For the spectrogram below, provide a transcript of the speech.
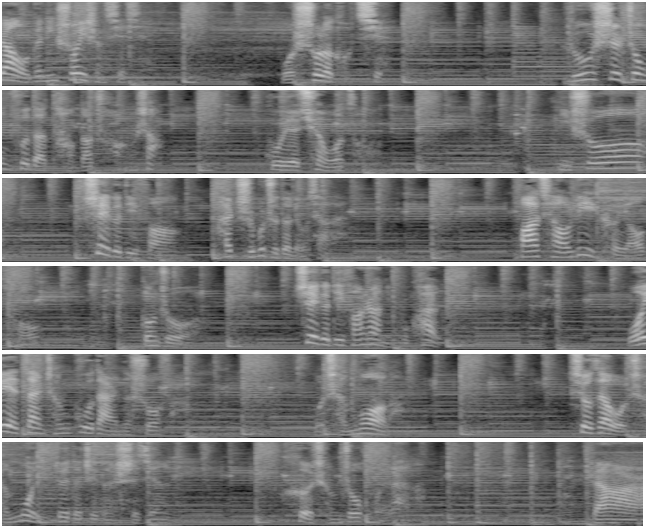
让我跟您说一声谢谢。我舒了口气。如释重负的躺到床上，顾月劝我走。你说这个地方还值不值得留下来？花俏立刻摇头。公主，这个地方让你不快乐。我也赞成顾大人的说法。我沉默了。就在我沉默以对的这段时间里，贺成舟回来了。然而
